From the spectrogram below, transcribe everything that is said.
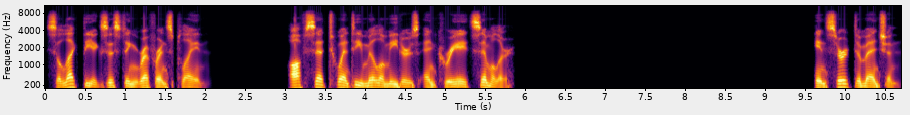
Select the existing reference plane. Offset 20 mm and create similar. Insert dimension.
